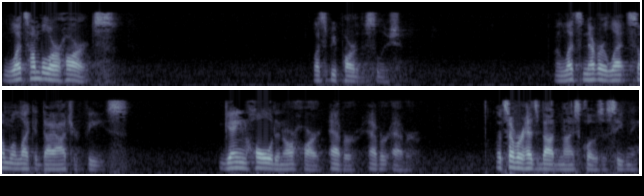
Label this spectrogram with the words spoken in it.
Let's humble our hearts. Let's be part of the solution. And let's never let someone like a Diotrephes gain hold in our heart ever, ever, ever. Let's have our heads bowed and eyes closed this evening.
